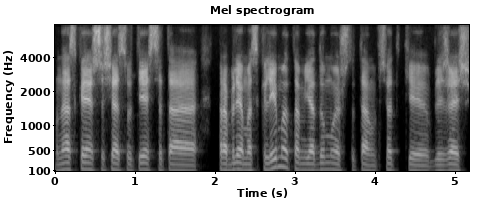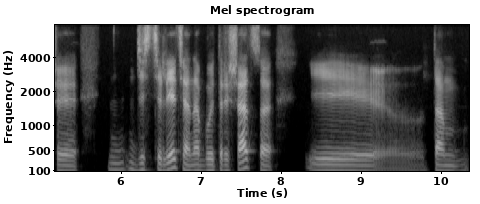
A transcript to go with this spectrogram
У нас, конечно, сейчас вот есть эта проблема с климатом. Я думаю, что там все-таки в ближайшие десятилетия она будет решаться. И э, там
